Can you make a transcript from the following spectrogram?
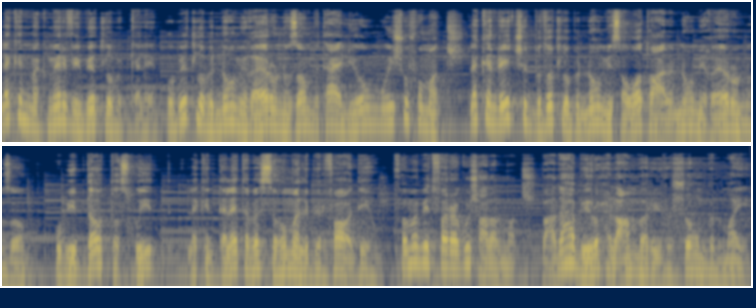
لكن ماكميرفي بيطلب الكلام وبيطلب إنهم يغيروا النظام بتاع اليوم ويشوفوا ماتش لكن ريتشد بتطلب إنهم يصوتوا على إنهم يغيروا النظام وبيبدأوا التصويت لكن ثلاثة بس هما اللي بيرفعوا إيديهم فما بيتفرجوش على الماتش. بعدها بيروح العنبر يرشهم بالمية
